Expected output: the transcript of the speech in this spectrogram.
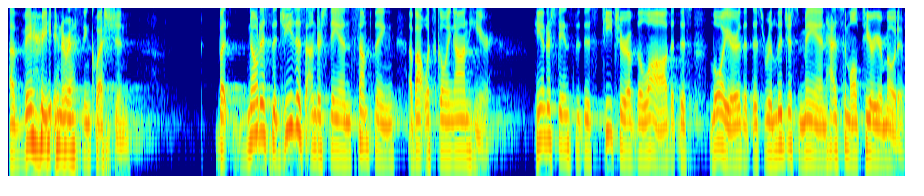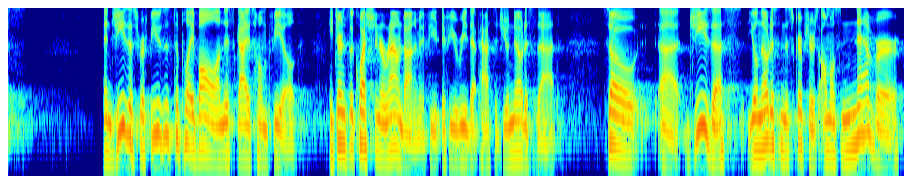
A very interesting question. But notice that Jesus understands something about what's going on here. He understands that this teacher of the law, that this lawyer, that this religious man has some ulterior motives. And Jesus refuses to play ball on this guy's home field. He turns the question around on him. If you, if you read that passage, you'll notice that. So, uh, Jesus, you'll notice in the scriptures, almost never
